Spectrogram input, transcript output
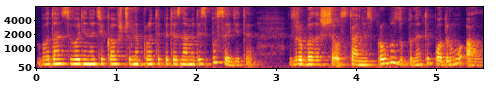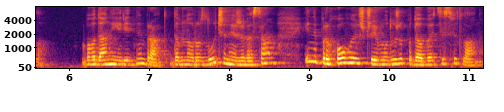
Богдан сьогодні натякав, що не проти піти з нами десь посидіти. Зробила ще останню спробу зупинити подругу Алла. Богдан її рідний брат, давно розлучений, живе сам і не приховує, що йому дуже подобається Світлана.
